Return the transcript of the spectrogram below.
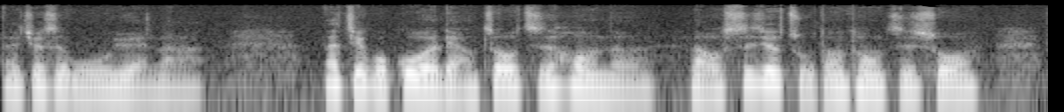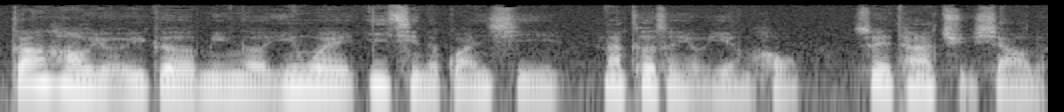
那就是无缘啦、那结果过了两周之后呢，老师就主动通知说，刚好有一个名额因为疫情的关系，那课程有延后，所以他取消了，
